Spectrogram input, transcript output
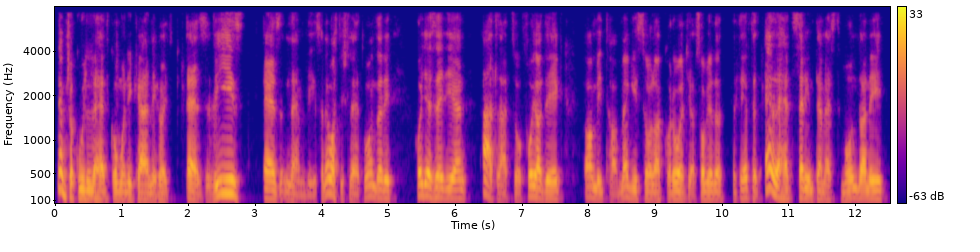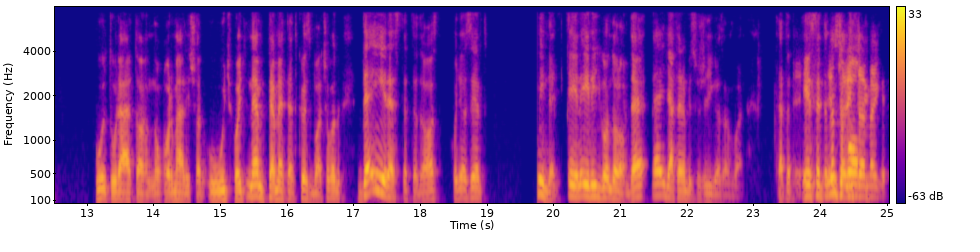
Nem csak úgy lehet kommunikálni, hogy ez víz, ez nem víz, hanem azt is lehet mondani, hogy ez egy ilyen átlátszó folyadék, amit ha megiszol, akkor oltja a szomjadat. Tehát érted? El lehet szerintem ezt mondani kulturáltan, normálisan úgy, hogy nem temetett közbe a csapat, de érezteted azt, hogy azért mindegy. Én, én így gondolom, de egyáltalán nem biztos, hogy igazam van. Tehát én szerintem nem én csak, a, meg,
